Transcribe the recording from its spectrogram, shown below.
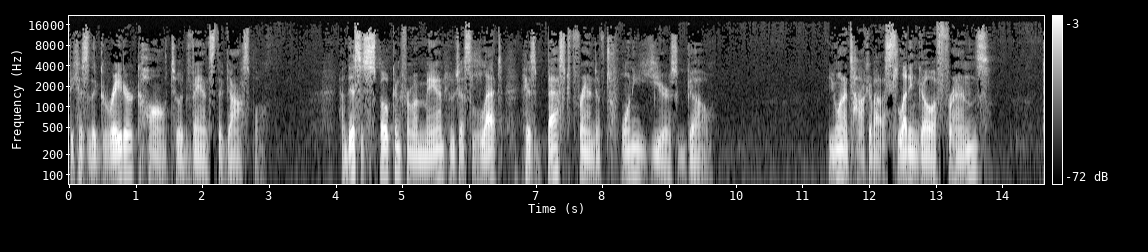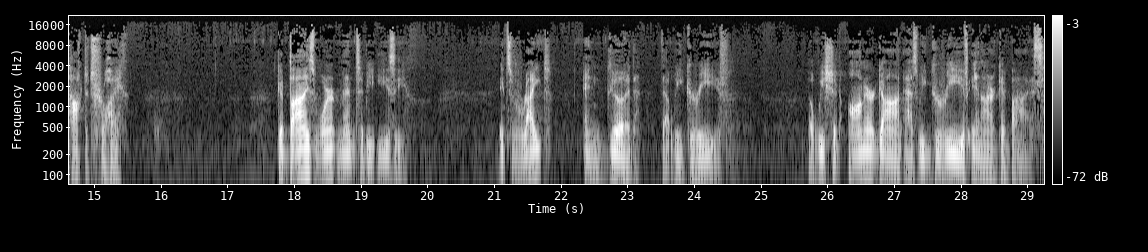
because of the greater call to advance the gospel. And this is spoken from a man who just let his best friend of 20 years go. You want to talk about letting go of friends? Talk to Troy. Goodbyes weren't meant to be easy. It's right and good that we grieve. But we should honor God as we grieve in our goodbyes.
